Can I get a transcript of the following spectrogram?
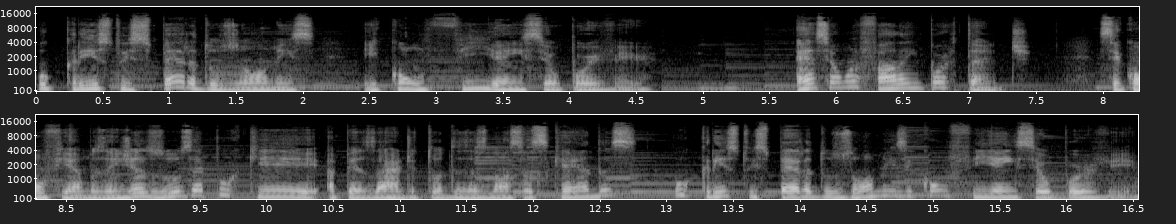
o Cristo espera dos homens e confia em seu porvir. Essa é uma fala importante. Se confiamos em Jesus é porque, apesar de todas as nossas quedas, o Cristo espera dos homens e confia em seu porvir.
